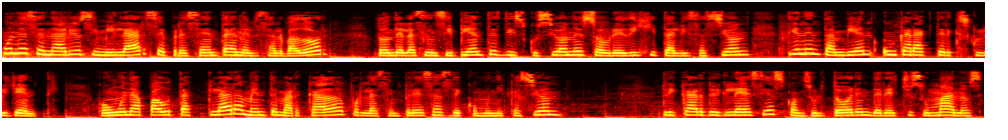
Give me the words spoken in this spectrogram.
Un escenario similar se presenta en El Salvador, donde las incipientes discusiones sobre digitalización tienen también un carácter excluyente, con una pauta claramente marcada por las empresas de comunicación. Ricardo Iglesias, consultor en derechos humanos,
